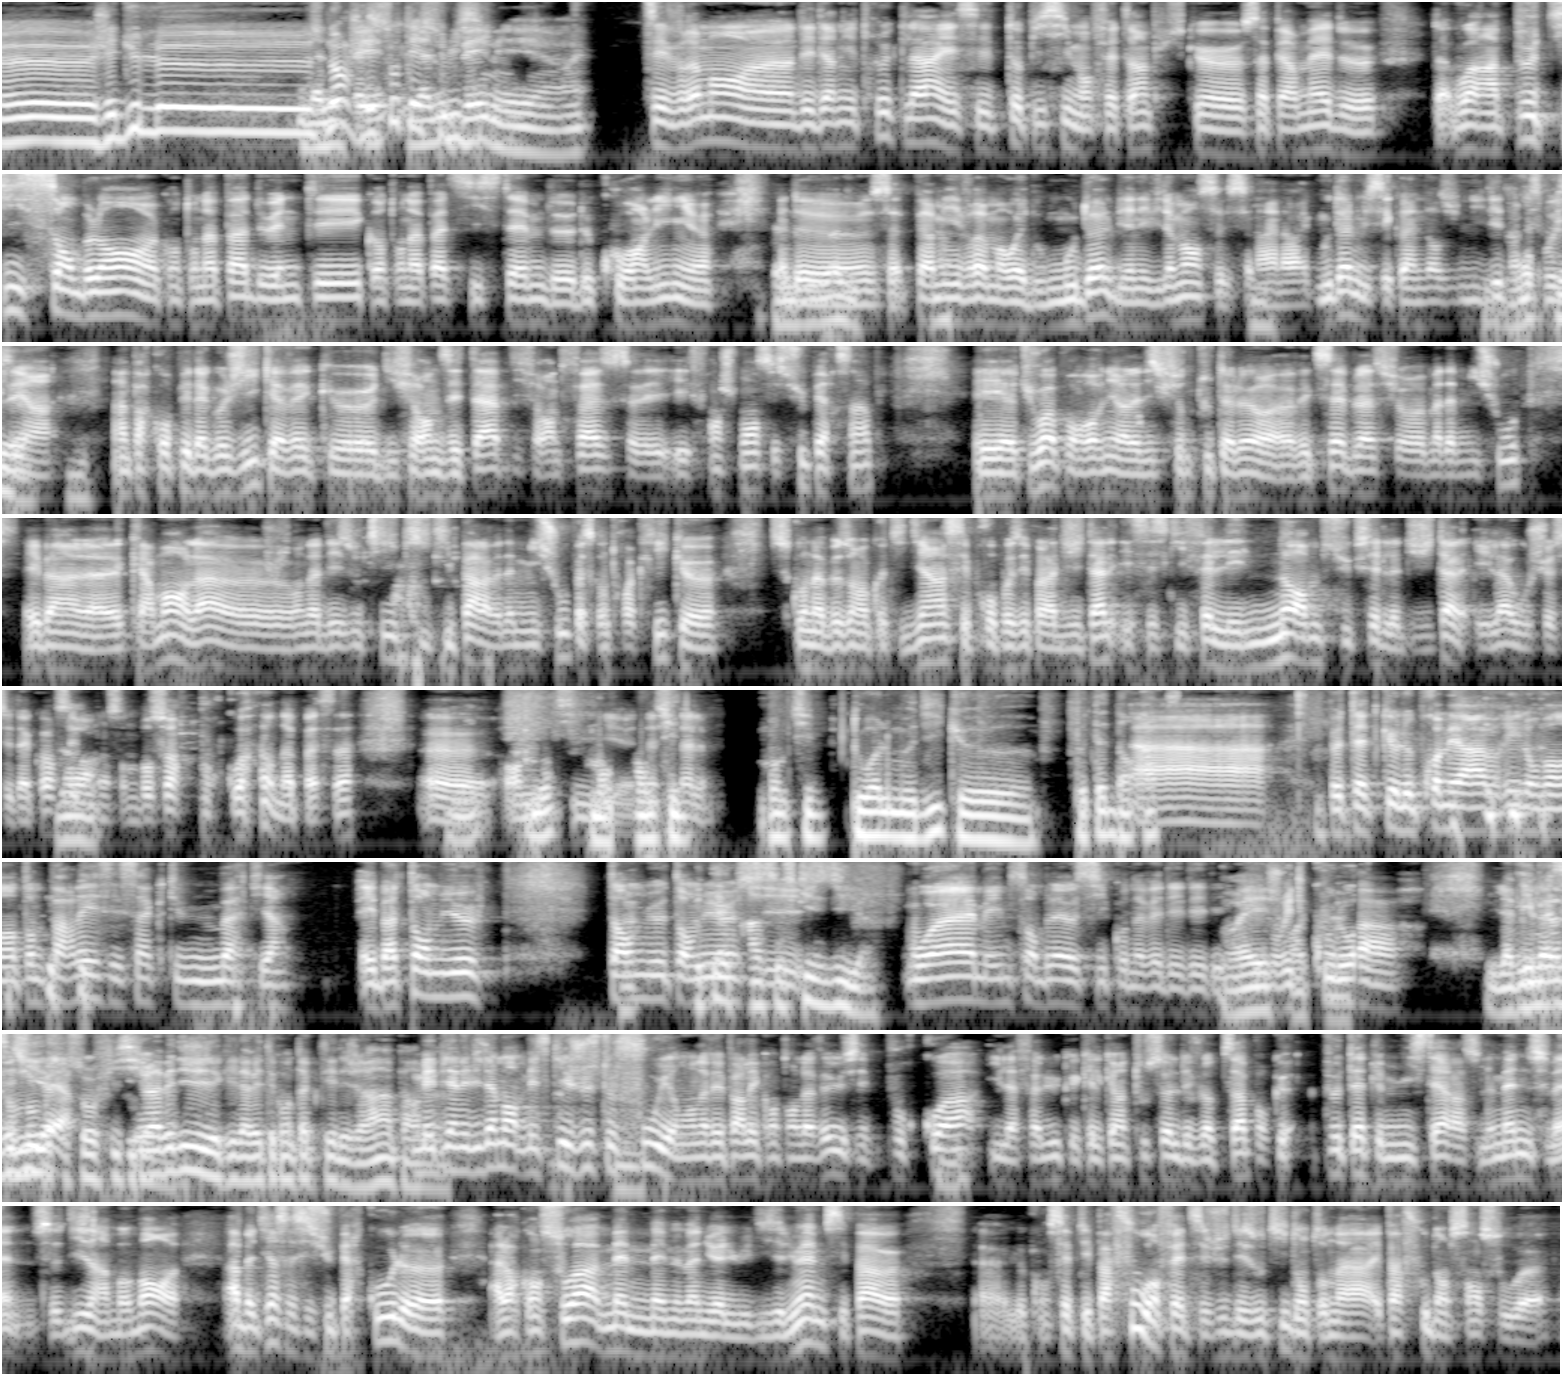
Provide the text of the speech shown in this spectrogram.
Euh, j'ai dû le non, l'ai sauté celui-ci. mais, euh, ouais. C'est vraiment euh, des derniers trucs là et c'est topissime en fait, hein, puisque ça permet de d'avoir un petit semblant euh, quand on n'a pas de NT, quand on n'a pas de système de, de cours en ligne. De, ça permet vraiment, ouais, donc Moodle, bien évidemment, c'est- ça n'a rien à voir avec Moodle, mais c'est quand même dans une idée de proposer un, un parcours pédagogique avec euh, différentes étapes, différentes phases, et, et franchement, c'est super simple. Et euh, tu vois, pour en revenir à la discussion de tout à l'heure avec Seb là sur euh, Madame Michou, eh ben là, clairement là, euh, on a des outils qui, qui parlent à Madame Michou parce qu'en trois clics, euh, ce qu'on a besoin au quotidien, c'est proposé par la digitale et c'est ce qui fait l'énorme succès de la digitale. Et là où je suis assez d'accord, c'est bon sang de bonsoir. Pourquoi on n'a pas ça euh, en outil euh, national? Mon petit doigt me dit que peut-être dans. Ah, peut-être que le 1er avril, on va en entendre parler, c'est ça que tu me bats, tiens. Eh ben, tant mieux. Tant mieux, tant mieux. Hein, si- c'est ce qui se dit. Ouais, mais il me semblait aussi qu'on avait des, des, des Ouais, je bruits de que- couloir. Il avait, il ben, c'est dit, il m'avait dit qu'il avait été contacté déjà hein, par. Mais le- bien évidemment, mais ce qui est juste fou, et on en avait parlé quand on l'avait eu, c'est pourquoi il a fallu que quelqu'un tout seul développe ça pour que peut-être le ministère, le même semaine, se dise à un moment, euh, ah bah tiens, ça c'est super cool, euh, alors qu'en soi, même, même Emmanuel lui disait lui-même, c'est pas, euh, euh, le concept est pas fou en fait, c'est juste des outils dont on a, est pas fou dans le sens où, euh,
